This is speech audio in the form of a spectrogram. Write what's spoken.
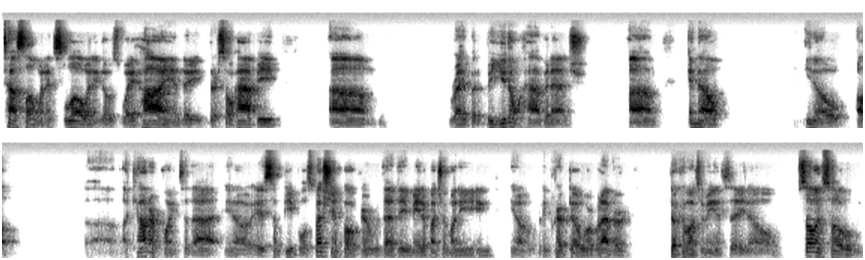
Tesla when it's low and it goes way high and they they're so happy. Um, right. But but you don't have an edge um, and now, you know, a, a, counterpoint to that, you know, is some people, especially in poker, that they made a bunch of money in, you know, in crypto or whatever. They'll come up to me and say, you know, so and so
